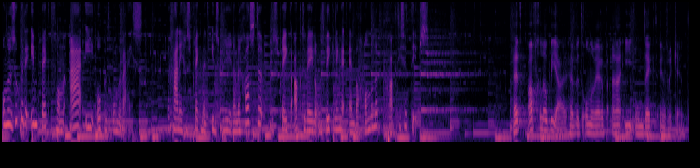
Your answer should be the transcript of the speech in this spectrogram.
onderzoeken de impact van AI op het onderwijs. We gaan in gesprek met inspirerende gasten, bespreken actuele ontwikkelingen en behandelen praktische tips. Het afgelopen jaar hebben we het onderwerp AI ontdekt en verkend.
